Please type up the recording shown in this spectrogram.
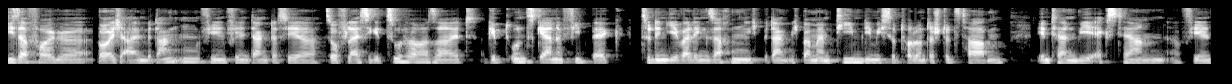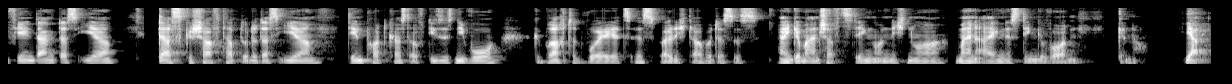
dieser Folge bei euch allen bedanken. Vielen, vielen Dank, dass ihr so fleißige Zuhörer seid. Gebt uns gerne Feedback zu den jeweiligen Sachen. Ich bedanke mich bei meinem Team, die mich so toll unterstützt haben, intern wie extern. Vielen, vielen Dank, dass ihr das geschafft habt oder dass ihr den Podcast auf dieses Niveau gebracht habt, wo er jetzt ist, weil ich glaube, das ist ein Gemeinschaftsding und nicht nur mein eigenes Ding geworden. Genau. Ja,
